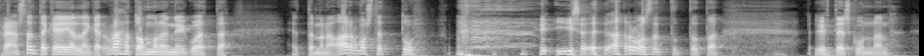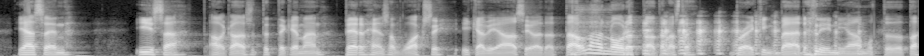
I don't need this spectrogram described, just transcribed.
Cranston tekee jälleen kerran vähän tommonen, niin kuin, että, että tämmönen arvostettu, arvostettu tota, yhteiskunnan jäsen, isä, alkaa sitten tekemään perheensä vuoksi ikäviä asioita. Tämä on vähän noudattaa tällaista Breaking Bad-linjaa, mutta tota,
